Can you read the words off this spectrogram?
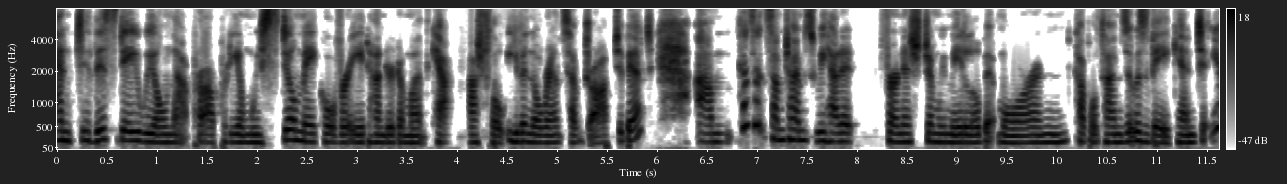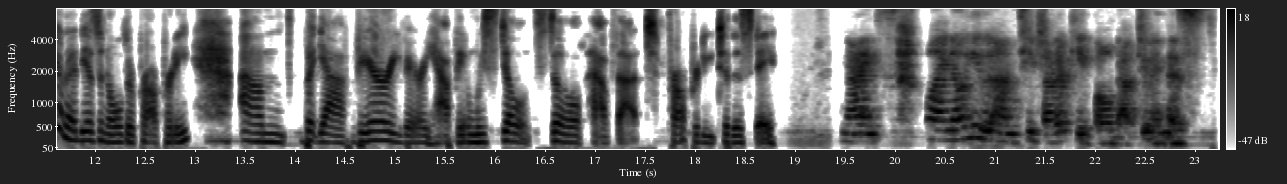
And to this day, we own that property, and we still make over eight hundred a month cash flow, even though rents have dropped a bit. Because um, sometimes we had it furnished and we made a little bit more and a couple times it was vacant you know it is an older property um, but yeah very very happy and we still still have that property to this day Nice. Well, I know you um, teach other people about doing this,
